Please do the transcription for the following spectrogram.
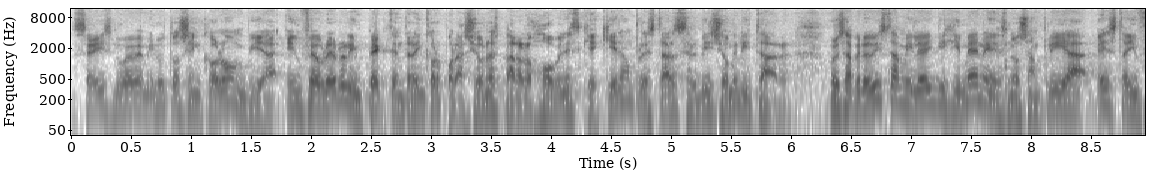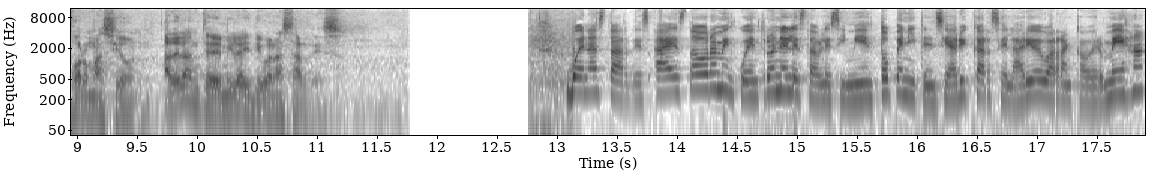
Seis, nueve minutos en Colombia. En febrero el IMPEC tendrá incorporaciones para los jóvenes que quieran prestar servicio militar. Nuestra periodista Milady Jiménez nos amplía esta información. Adelante, Milady, buenas tardes. Buenas tardes. A esta hora me encuentro en el establecimiento penitenciario y carcelario de Barranca Bermeja,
